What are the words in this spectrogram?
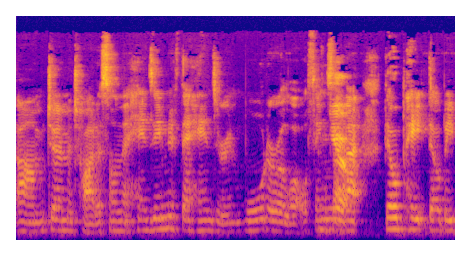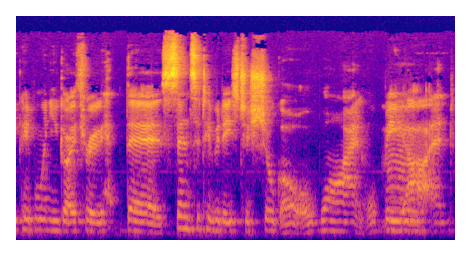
um, dermatitis on their hands even if their hands are in water a lot or things Yeah. like that there'll be there'll be people when you go through their sensitivities to sugar or wine or beer Mm. and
